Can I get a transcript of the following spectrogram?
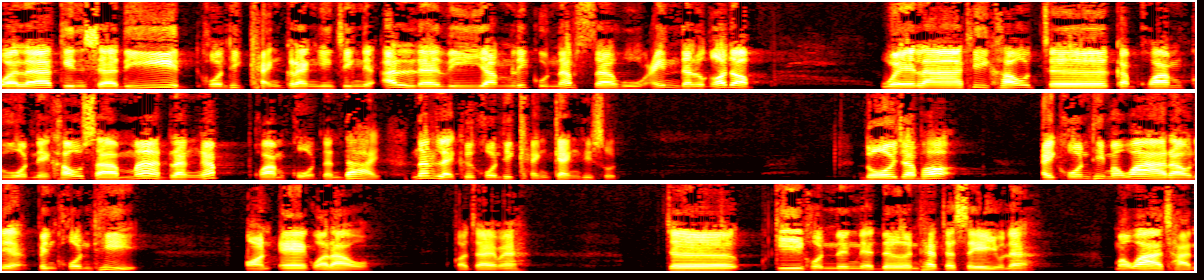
วลากินชาดีดคนที่แข็งแกร่งจริง ๆ เนี่ยอัลลอฮียัมลิกุนับซาหูอินดัลกอดบเวลาที่เขาเจอกับความโกรธเนี่ยเขาสามารถระงงับความโกรธนั้นได้ นั่นแหละคือคนที่แข็งแกร่งที่สุด โดยเฉพาะไอคนที่มาว่าเราเนี่ย เป็นคนที่อ่อนแอกว่าเราเข้าใจไหมเจอกี่คนหนึ่งเนี่ย เดินแทบจะเซอยู่แล้ว มาว่าฉัน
